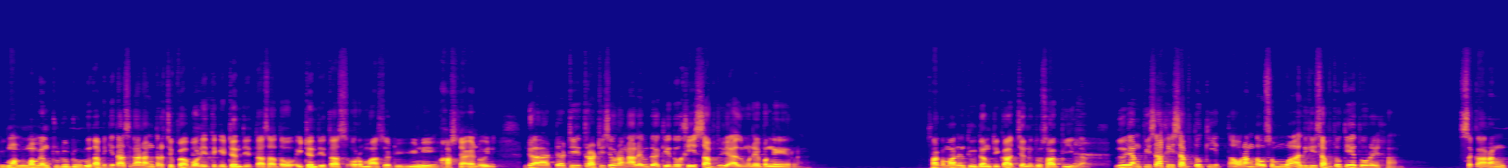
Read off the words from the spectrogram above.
imam-imam yang dulu-dulu, tapi kita sekarang terjebak politik identitas atau identitas ormas. Jadi ini khasnya NU ini. Tidak ada di tradisi orang alim tidak gitu. Hisab itu ya ilmu pengira. Saya kemarin diundang di kajian itu saya bilang, lo yang bisa hisab itu kita. Orang tahu semua ahli hisab itu Kiai Turehan. Sekarang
